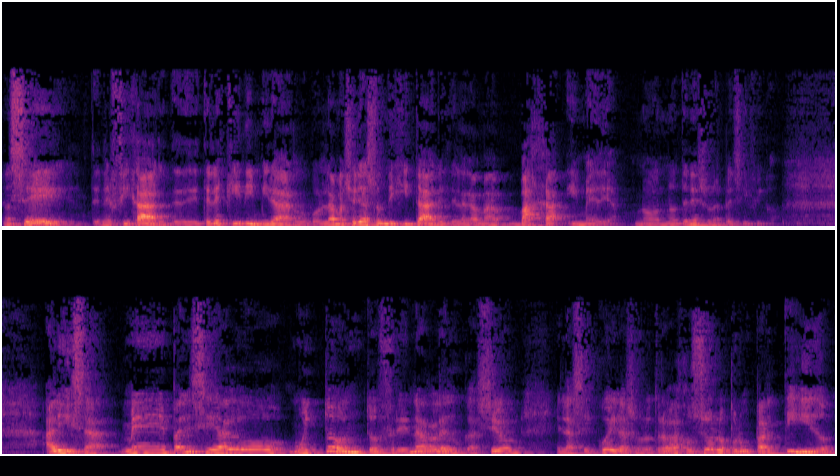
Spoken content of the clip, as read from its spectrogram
No sé, tenés fijarte, tenés que ir y mirarlo. La mayoría son digitales de la gama baja y media, no, no tenés uno específico. Alisa, me parece algo muy tonto frenar la educación en las escuelas o los trabajos solo por un partido.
